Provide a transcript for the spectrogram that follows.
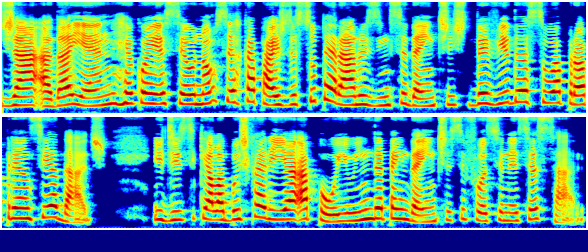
Já a Diane reconheceu não ser capaz de superar os incidentes devido à sua própria ansiedade e disse que ela buscaria apoio independente se fosse necessário.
